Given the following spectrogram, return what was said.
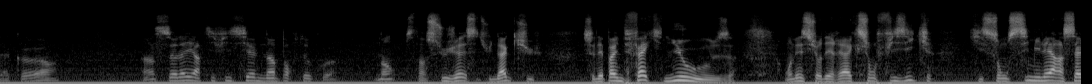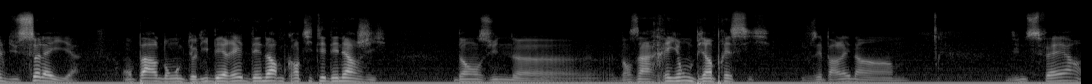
d'accord? Un soleil artificiel, n'importe quoi. Non, c'est un sujet, c'est une actu. Ce n'est pas une fake news. On est sur des réactions physiques qui sont similaires à celles du soleil. On parle donc de libérer d'énormes quantités d'énergie dans, une, euh, dans un rayon bien précis. Je vous ai parlé d'un, d'une sphère,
